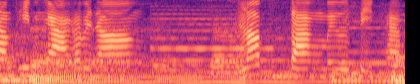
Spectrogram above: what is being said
นำทีมงานครับพี่น้อง รับตังมิวสิกครับ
